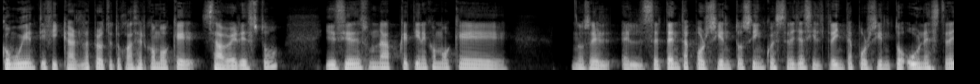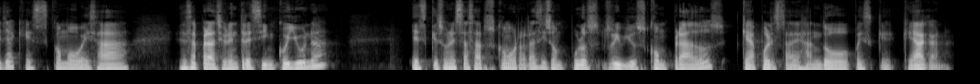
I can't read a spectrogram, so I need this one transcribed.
cómo identificarla, pero te toca hacer como que saber esto y si es una app que tiene como que, no sé, el, el 70% 5 estrellas y el 30% una estrella, que es como esa, esa separación entre 5 y 1, es que son estas apps como raras y son puros reviews comprados que Apple está dejando pues que, que hagan.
